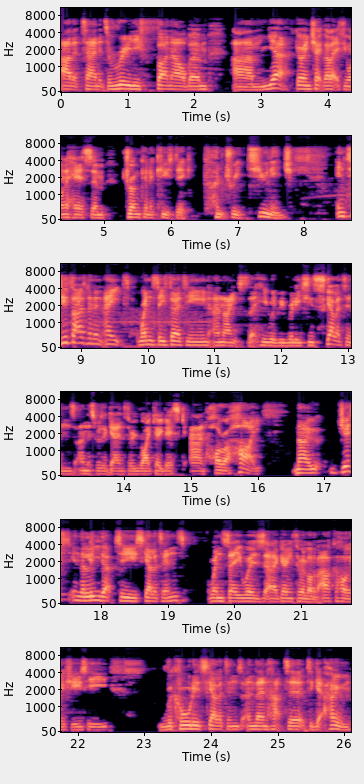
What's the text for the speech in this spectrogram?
out of ten. It's a really fun album. Um, yeah, go and check that out if you want to hear some drunken acoustic country tunage. In 2008, Wednesday 13 announced that he would be releasing Skeletons, and this was again through Rykodisc and Horror High. Now, just in the lead up to Skeletons, Wednesday was uh, going through a lot of alcohol issues. He recorded skeletons and then had to, to get home.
